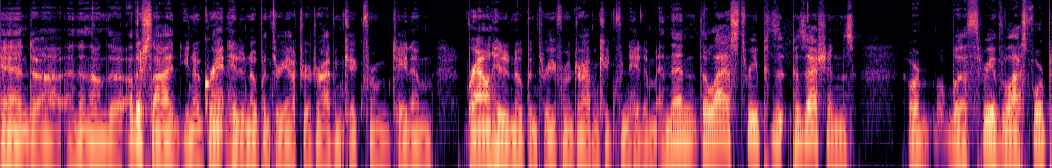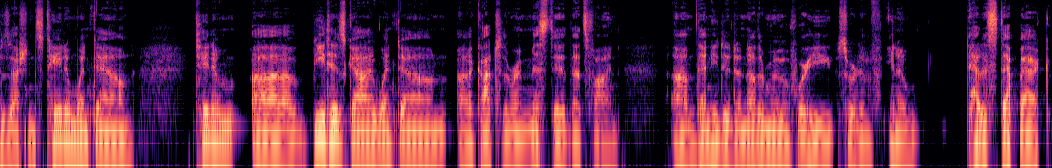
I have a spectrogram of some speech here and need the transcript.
And uh, and then on the other side, you know, Grant hit an open three after a driving kick from Tatum. Brown hit an open three from a driving kick from Tatum. And then the last three possessions, or well, three of the last four possessions, Tatum went down. Tatum uh, beat his guy, went down, uh, got to the rim, missed it. That's fine. Um, then he did another move where he sort of, you know, had a step back,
